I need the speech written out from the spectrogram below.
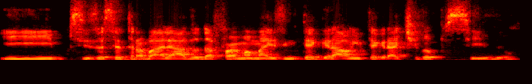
e precisa ser trabalhado da forma mais integral integrativa possível.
